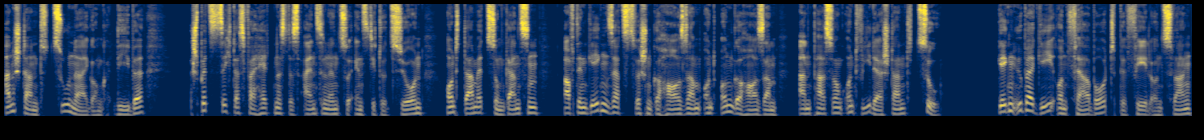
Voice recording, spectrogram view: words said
Anstand, Zuneigung, Liebe, spitzt sich das Verhältnis des Einzelnen zur Institution und damit zum Ganzen auf den Gegensatz zwischen Gehorsam und Ungehorsam, Anpassung und Widerstand zu. Gegenüber Geh- und Verbot, Befehl und Zwang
